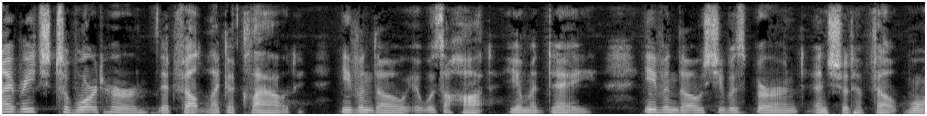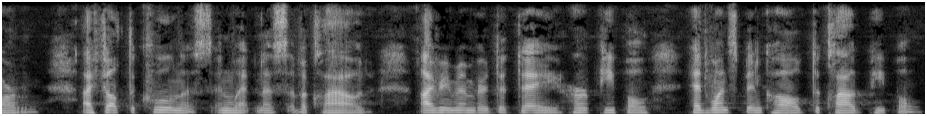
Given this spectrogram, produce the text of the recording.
I reached toward her, it felt like a cloud, even though it was a hot, humid day, even though she was burned and should have felt warm. I felt the coolness and wetness of a cloud. I remembered that they, her people, had once been called the cloud people.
